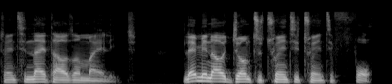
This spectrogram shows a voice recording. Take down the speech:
29,000 mileage. Let me now jump to 2024.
